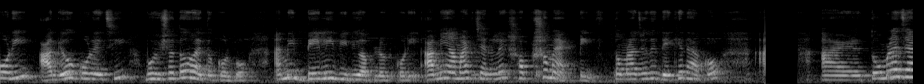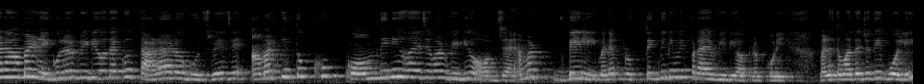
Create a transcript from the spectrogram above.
করি, আগেও করেছি, ভবিষ্যতেও হয়তো করব। আমি ডেলি ভিডিও আপলোড করি। আমি আমার চ্যানেলে সবসময় অ্যাক্টিভ তোমরা যদি দেখে থাকো আর তোমরা যারা আমার রেগুলার ভিডিও দেখো, তারা আরও বুঝবে যে আমার কিন্তু খুব কম দিনই হয় যে আমার ভিডিও অফ যায়। আমার ডেলি মানে প্রত্যেক দিনই আমি প্রায় ভিডিও আপলোড করি। মানে তোমাদের যদি বলি,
